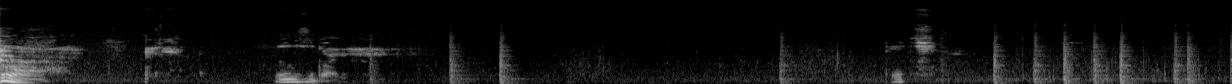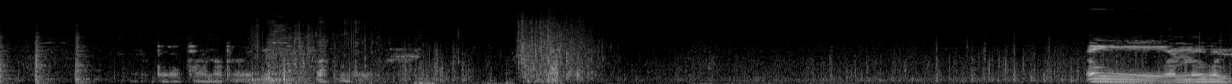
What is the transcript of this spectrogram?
Easy done. Bitch. Better climb up over this fucking thing. Hey, I'm moving.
